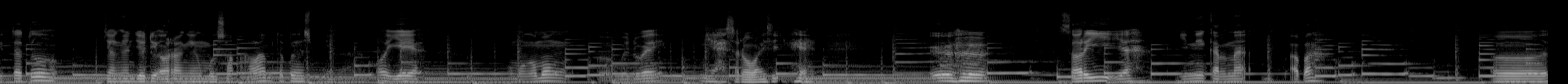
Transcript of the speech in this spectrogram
Kita tuh jangan jadi orang yang merusak alam tapi harus menjaga alam. Oh iya ya. Ngomong-ngomong uh, by the way ya seru sih. Uh, sorry ya ini karena apa uh,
